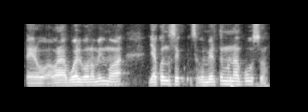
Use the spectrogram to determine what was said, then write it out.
pero ahora vuelvo a lo mismo. ¿ah? Ya cuando se, se convierte en un abuso,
